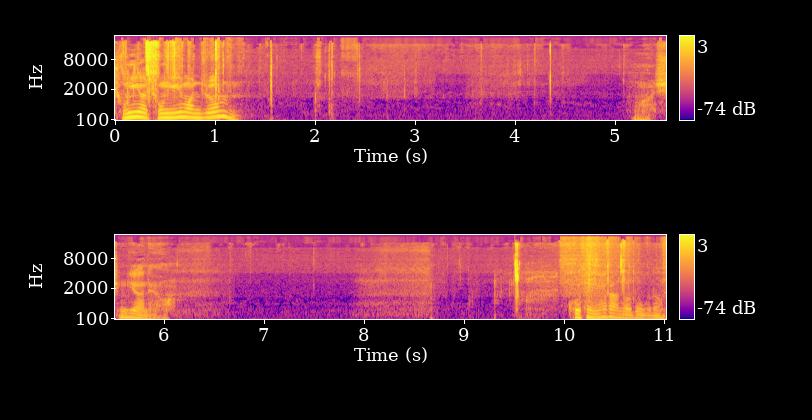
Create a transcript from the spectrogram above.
종이야, 종이, 완전. 와, 신기하네요. 고생해라, 너도 그럼.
